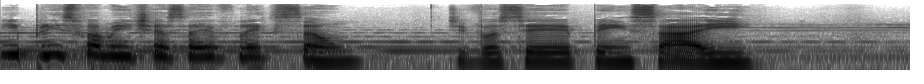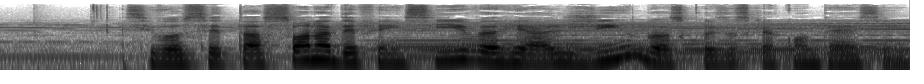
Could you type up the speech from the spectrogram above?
e principalmente essa reflexão de você pensar aí se você está só na defensiva, reagindo às coisas que acontecem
